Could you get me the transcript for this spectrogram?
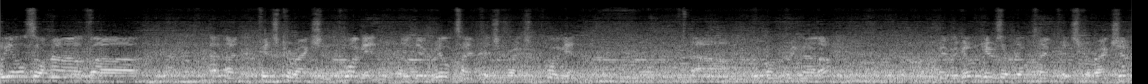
We also have uh, a, a, pitch correction plugin. We do real-time pitch correction plugin. Um, we want to bring that up. Here we go. Here's a real-time pitch correction.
